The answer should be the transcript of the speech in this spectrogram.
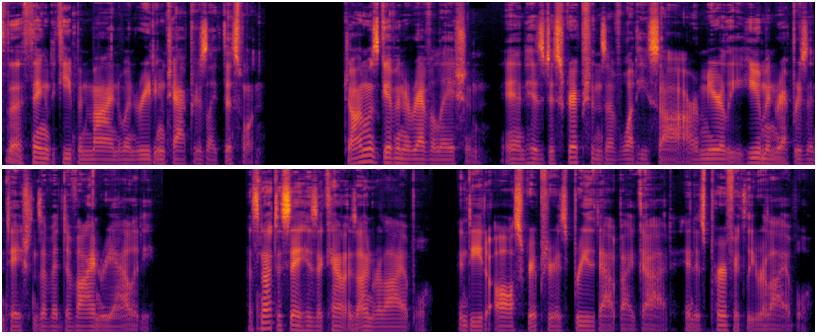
the thing to keep in mind when reading chapters like this one. John was given a revelation, and his descriptions of what he saw are merely human representations of a divine reality. That's not to say his account is unreliable. Indeed, all scripture is breathed out by God and is perfectly reliable.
